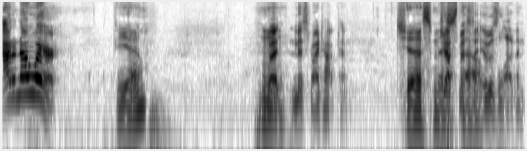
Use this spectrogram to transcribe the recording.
Out of nowhere. Yeah. Hmm. But missed my top 10. Just missed it. Just missed out. it. It was 11.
